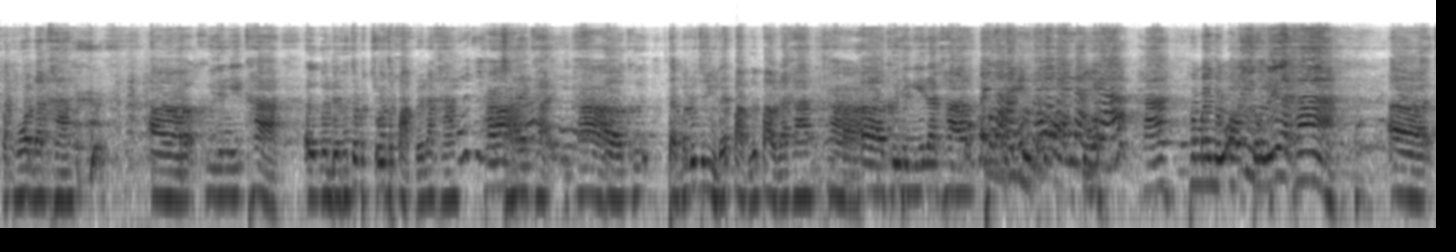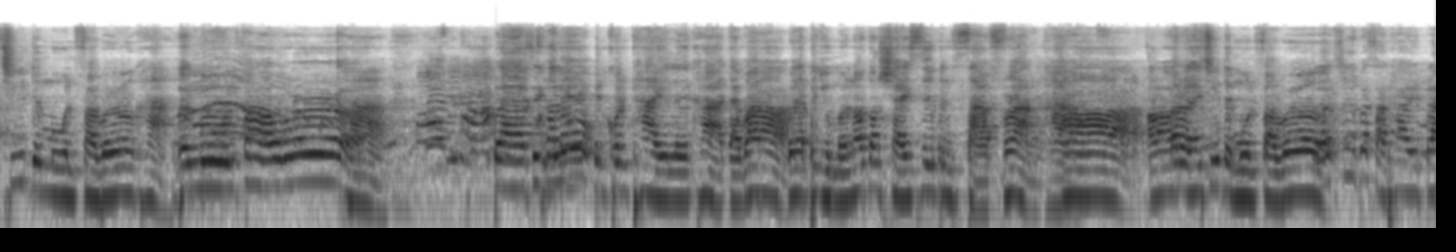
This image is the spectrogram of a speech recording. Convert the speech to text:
ขอโทษนะคะเอ่อคืออย่างนี้ค่ะเออเงินเดือนเขาจะจะปรับด้วยนะคะค่ะใช่ค่ะค่ะเออคือแต่ไม่รู้จะอยู่ได้ปรับหรือเปล่านะคะค่ะ เออคืออย่างนี้นะคะไปไหนทำไมหนูต้องออกไปไหนตัวคะ ฮะ ทำไมหนูออกก็อยู่ตรงนี้แหละค่ะ เอ่อชื่อ The Moon Flower ค่ะ The Moon Flower ค่ะแปลสิคุณคะแม่ลูก เป็นคนไทยเลยค่ะ แต่ว่าอ่าเวลาไปอยู่เมืองนอกต้องใช้ชื่อเป็นภาษาฝรั่งค่ะค่ะอ่าก็เลยชื่อ The Moon Flower แล้วชื่อภาษาไทยแปล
